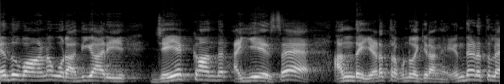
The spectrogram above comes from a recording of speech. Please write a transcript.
ஏதுவான ஒரு அதிகாரி ஜெயகாந்தன் ஐஏஎஸை அந்த இடத்துல கொண்டு வைக்கிறாங்க. எந்த இடத்துல?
